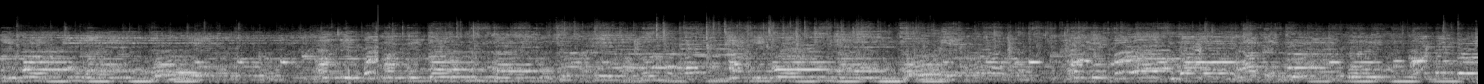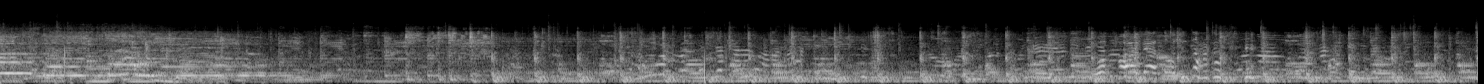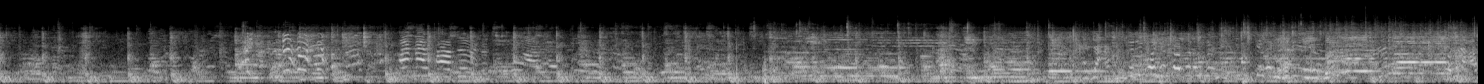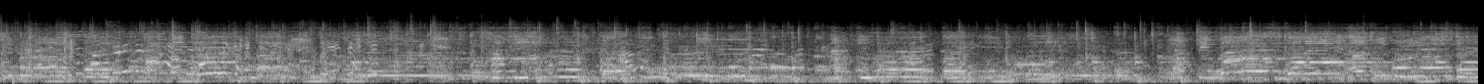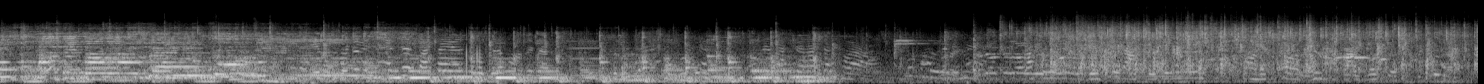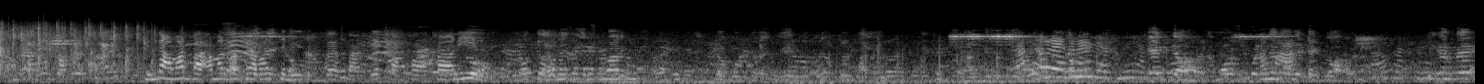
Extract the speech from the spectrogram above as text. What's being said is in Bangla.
হাঁকাচ্ছে কিন্তু আমার বা- আমার বাচ্চা আমার ছেলে বার্থডে খাওয়া আমার আমার বাড়িতে সবাই ছেলে করতে হবে। কেক দেওয়া হবে না মৌসুমি বলি না নাহলে কেক দেওয়া হবে না। ঠিক আছে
